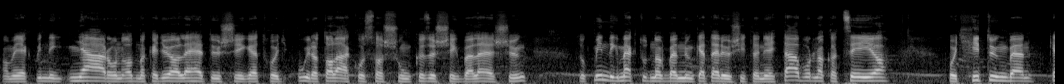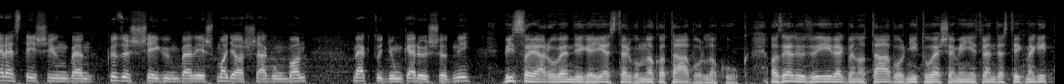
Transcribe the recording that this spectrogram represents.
amelyek mindig nyáron adnak egy olyan lehetőséget, hogy újra találkozhassunk, közösségben lehessünk, azok mindig meg tudnak bennünket erősíteni. Egy tábornak a célja, hogy hitünkben, kereszténységünkben, közösségünkben és magyarságunkban meg tudjunk erősödni. Visszajáró vendégei Esztergomnak a táborlakók. Az előző években a tábor nyitó eseményét rendezték meg itt,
